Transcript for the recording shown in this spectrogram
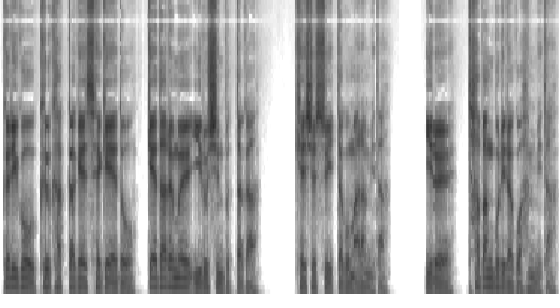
그리고 그 각각의 세계에도 깨달음을 이루신 붓다가 계실 수 있다고 말합니다. 이를 타방불이라고 합니다.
